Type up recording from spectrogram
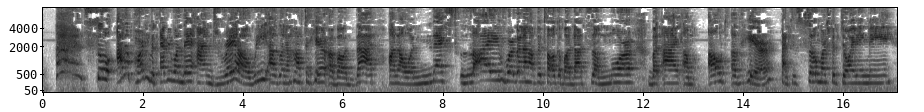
So at a party with everyone there, Andrea, we are going to have to hear about that on our next live. We're going to have to talk about that some more, but I am out of here. Thank you so much for joining me.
